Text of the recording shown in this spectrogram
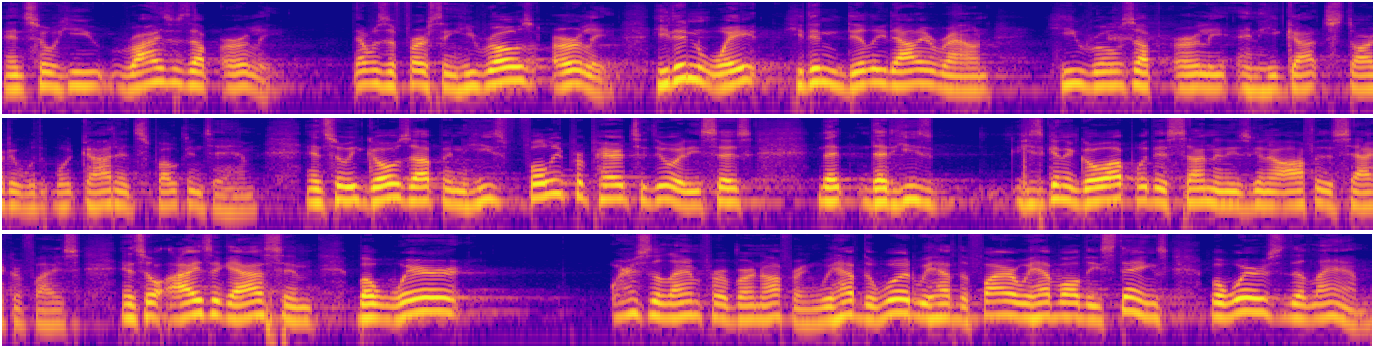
and so he rises up early. That was the first thing. He rose early. He didn't wait, he didn't dilly dally around. He rose up early and he got started with what God had spoken to him. And so he goes up and he's fully prepared to do it. He says that, that he's he's going to go up with his son and he's going to offer the sacrifice. And so Isaac asks him, But where, where's the lamb for a burnt offering? We have the wood, we have the fire, we have all these things, but where's the lamb?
